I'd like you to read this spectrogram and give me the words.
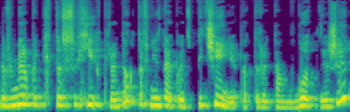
Например, каких-то сухих продуктов, не знаю, какое-то печенье, которое там год лежит,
